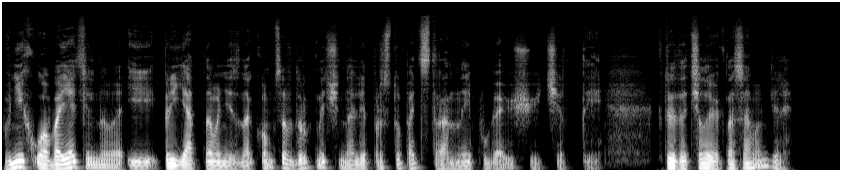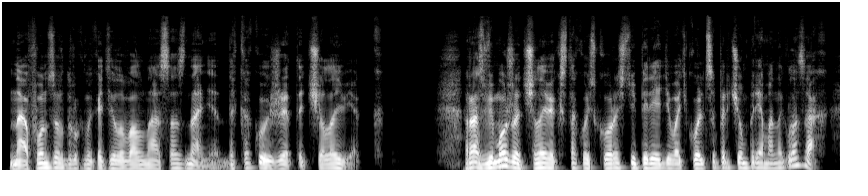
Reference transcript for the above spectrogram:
В них у обаятельного и приятного незнакомца вдруг начинали проступать странные пугающие черты. Кто этот человек на самом деле? На Афонса вдруг накатила волна осознания. Да какой же это человек? Разве может человек с такой скоростью переодевать кольца, причем прямо на глазах? —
